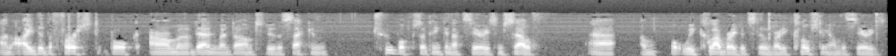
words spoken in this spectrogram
And I did the first book. Armin then went on to do the second two books, I think, in that series himself. Uh, but we collaborated still very closely on the series.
